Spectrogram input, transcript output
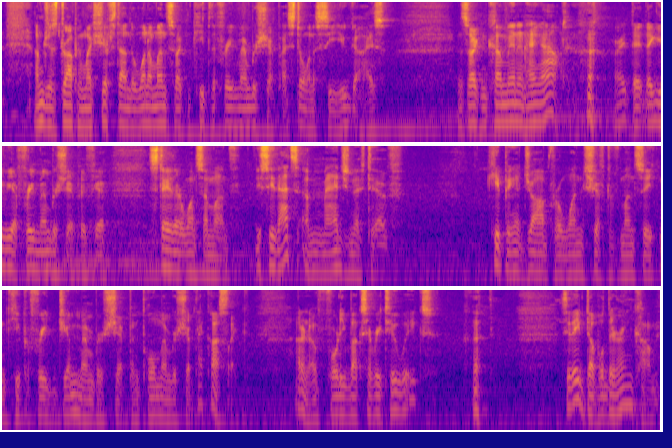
I'm just dropping my shifts down to one a month so I can keep the free membership. I still want to see you guys. And so I can come in and hang out. right? They, they give you a free membership if you stay there once a month. You see, that's imaginative keeping a job for one shift of month so you can keep a free gym membership and pool membership. That costs like I don't know, 40 bucks every two weeks. See, they doubled their income.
